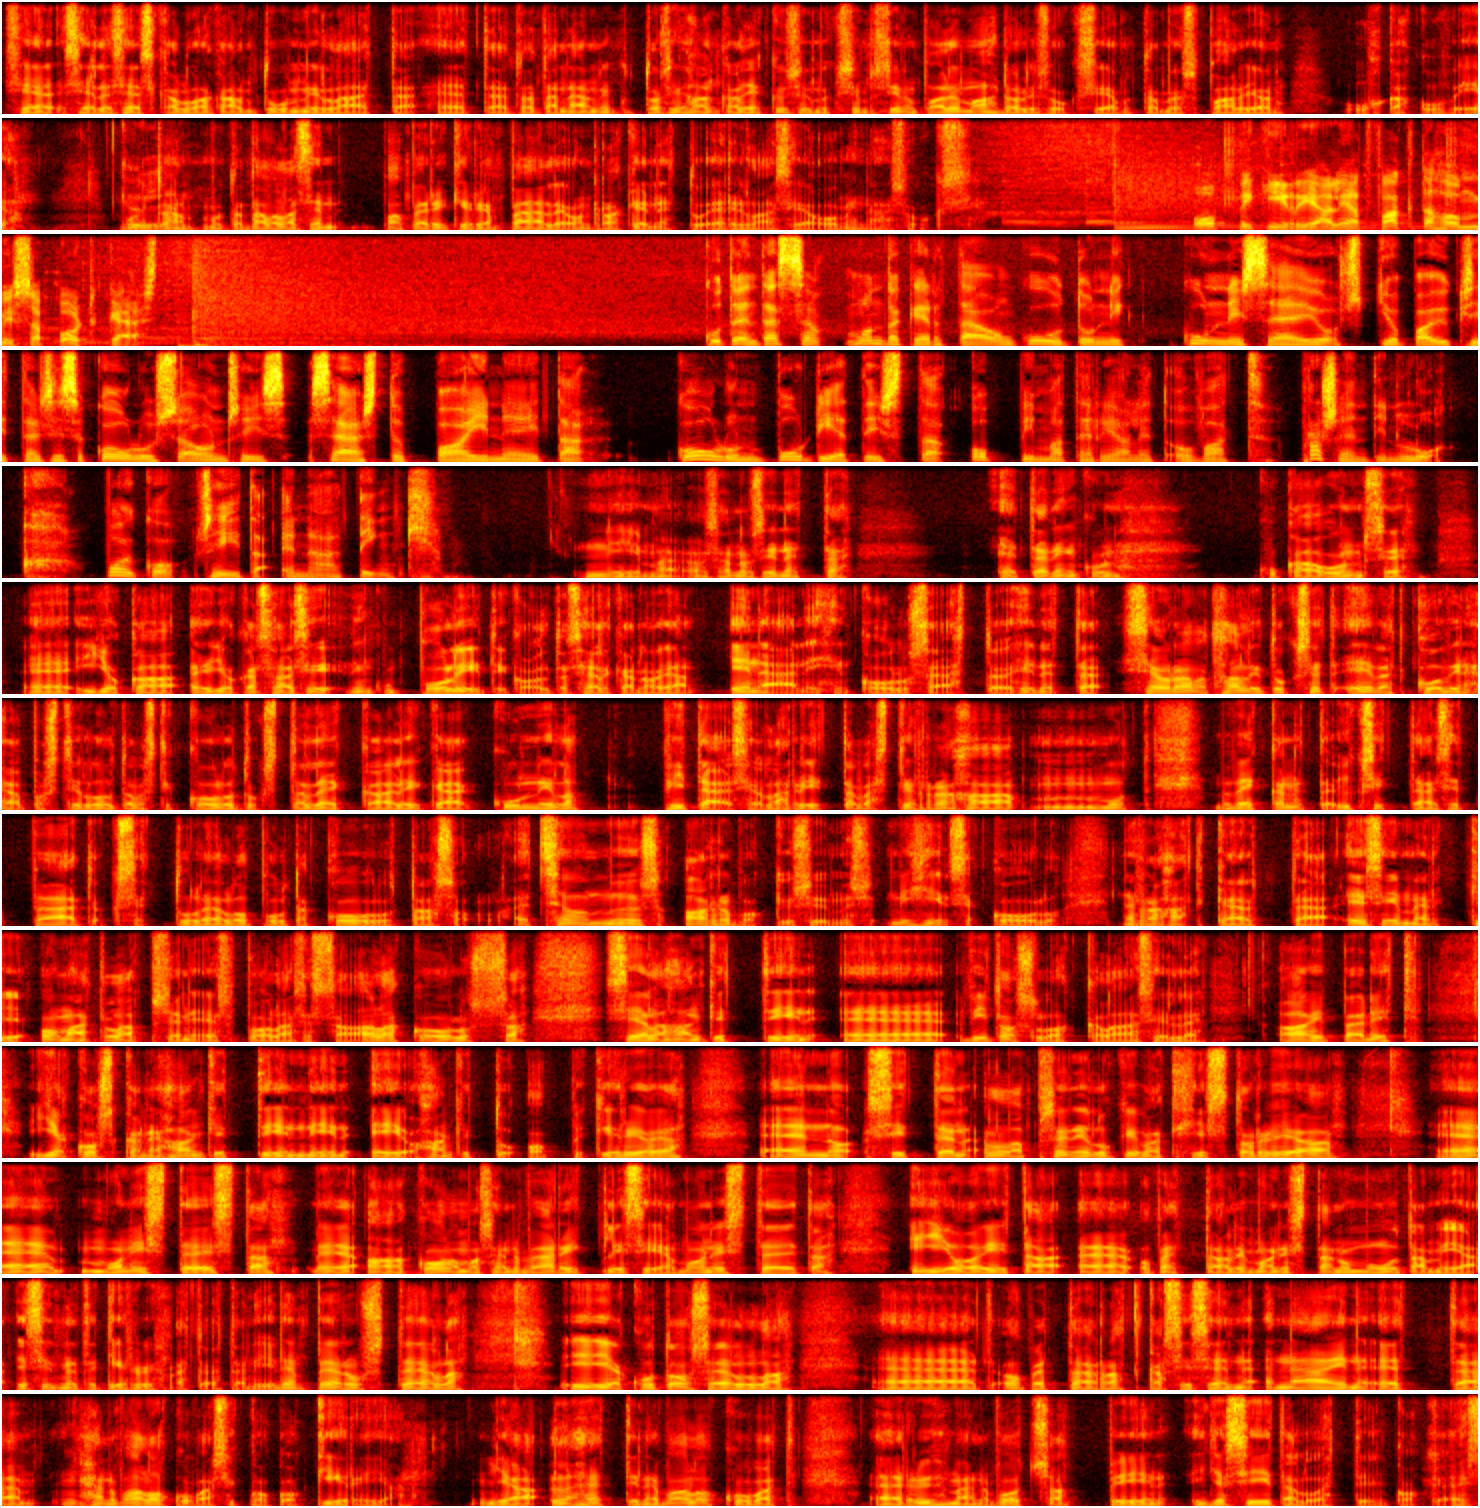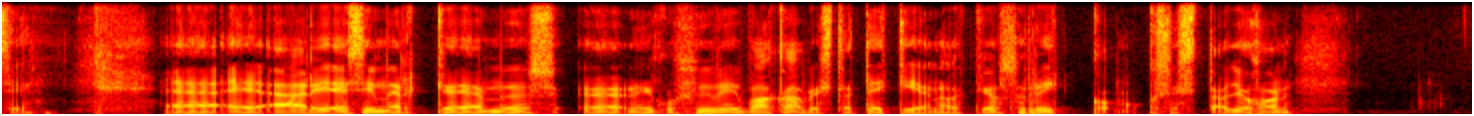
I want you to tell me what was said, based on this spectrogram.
siellä, siellä seskaluokan tunnilla, että, että tota, nämä on niin tosi hankalia kysymyksiä, mutta siinä on paljon mahdollisuuksia, mutta myös paljon uhkakuvia. Mutta, mutta tavallaan sen paperikirjan päälle on rakennettu erilaisia ominaisuuksia. Oppikirjailijat Faktahommissa podcast. Kuten tässä monta kertaa on kuultu, niin kunnissa ja jopa yksittäisissä kouluissa on siis säästöpaineita koulun budjetista oppimateriaalit ovat prosentin luokkaa. Voiko siitä enää tinkiä? Niin, mä sanoisin, että, että niin kuin kuka on se, eh, joka, joka saisi niin kuin poliitikoilta selkänojan enää niihin koulusäästöihin. Että seuraavat hallitukset eivät kovin helposti luultavasti koulutuksesta leikkaa, eli kunnilla pitäisi olla riittävästi rahaa, mutta mä veikkaan, että yksittäiset päätökset tulee lopulta koulutasolla. Et se on myös arvokysymys, mihin se koulu ne rahat käyttää. Esimerkki omat lapseni espoolaisessa alakoulussa. Siellä hankittiin vitosluokkalaisille iPadit ja koska ne hankittiin, niin ei ole hankittu oppikirjoja. No sitten lapseni lukivat historiaa monisteista, A3 värillisiä monisteita joita opettaja oli monistanut muutamia ja sitten ne teki ryhmätöitä niiden perusteella. Ja kutosella opettaja ratkaisi sen näin, että hän valokuvasi koko kirjan ja lähetti ne valokuvat ryhmän WhatsAppiin ja siitä luettiin kokeisiin. Ääriesimerkkejä myös niin kuin hyvin vakavista tekijänoikeusrikkomuksista, johon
